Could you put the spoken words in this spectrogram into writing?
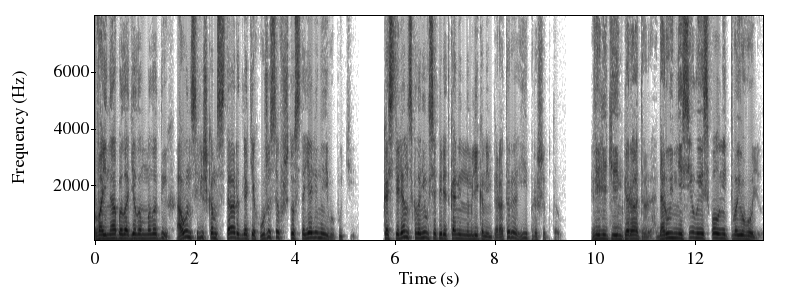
Война была делом молодых, а он слишком стар для тех ужасов, что стояли на его пути. Костелян склонился перед каменным ликом императора и прошептал. «Великий император, даруй мне силы исполнить твою волю.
